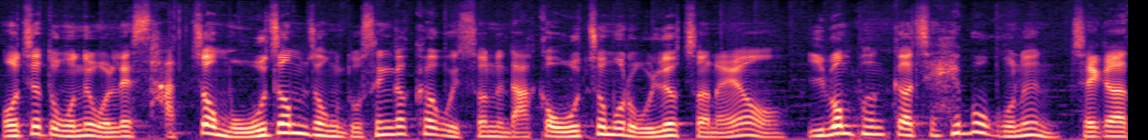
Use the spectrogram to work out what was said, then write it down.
어쨌든 오늘 원래 4.5점 정도 생각하고 있었는데 아까 5점으로 올렸잖아요. 이번 판까지 해보고는 제가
